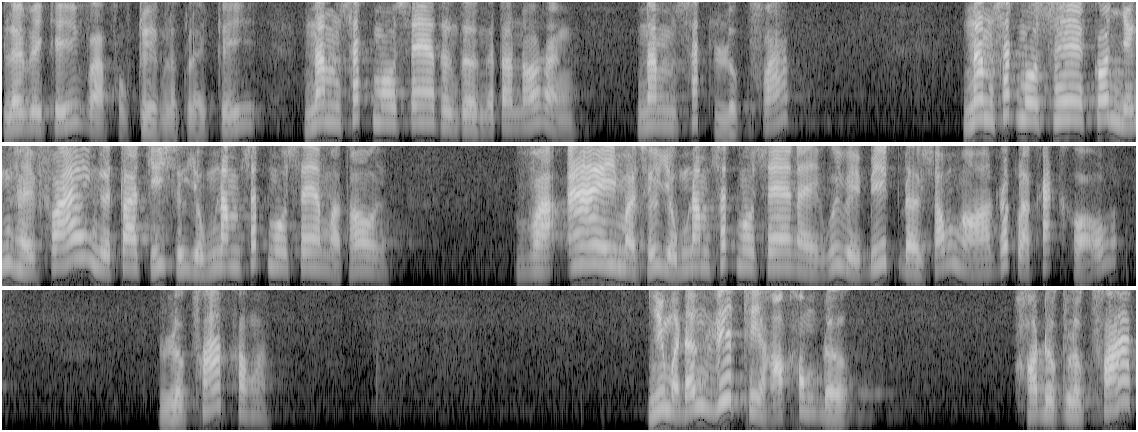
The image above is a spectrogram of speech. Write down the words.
Lê Vi Ký và Phục truyền luật lệ ký. Năm sách mô xe thường thường người ta nói rằng Năm sách luật pháp. Năm sách mô xe có những hệ phái người ta chỉ sử dụng năm sách mô xe mà thôi. Và ai mà sử dụng năm sách mô xe này quý vị biết đời sống họ rất là khắc khổ. Luật pháp không à. Nhưng mà đấng rít thì họ không được. Họ được luật pháp.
